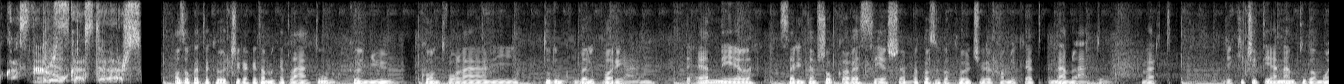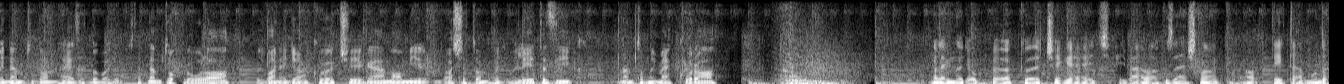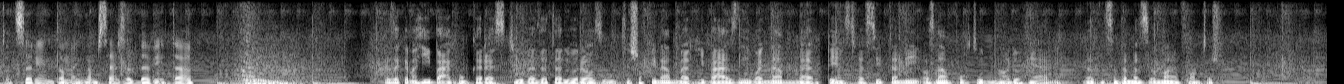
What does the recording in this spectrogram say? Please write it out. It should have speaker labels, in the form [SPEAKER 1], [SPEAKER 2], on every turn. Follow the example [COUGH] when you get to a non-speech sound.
[SPEAKER 1] Brocasters. Brocasters.
[SPEAKER 2] Azokat a költségeket, amiket látunk, könnyű kontrollálni, tudunk velük variálni. De ennél szerintem sokkal veszélyesebbek azok a költségek, amiket nem látunk. Mert egy kicsit ilyen nem tudom, hogy nem tudom helyzetben vagyok. Tehát nem tudok róla, hogy van egy olyan költségem, ami azt sem tudom, hogy, hogy létezik, nem tudom, hogy mekkora.
[SPEAKER 3] A legnagyobb költsége egy, egy vállalkozásnak a tétel mondatot szerint a meg nem szerzett bevétel.
[SPEAKER 2] Ezeken a hibákon keresztül vezet előre az út, és aki nem mer hibázni, vagy nem mer pénzt veszíteni, az nem fog tudni nagyot nyerni. Szerintem ez, ez nagyon fontos.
